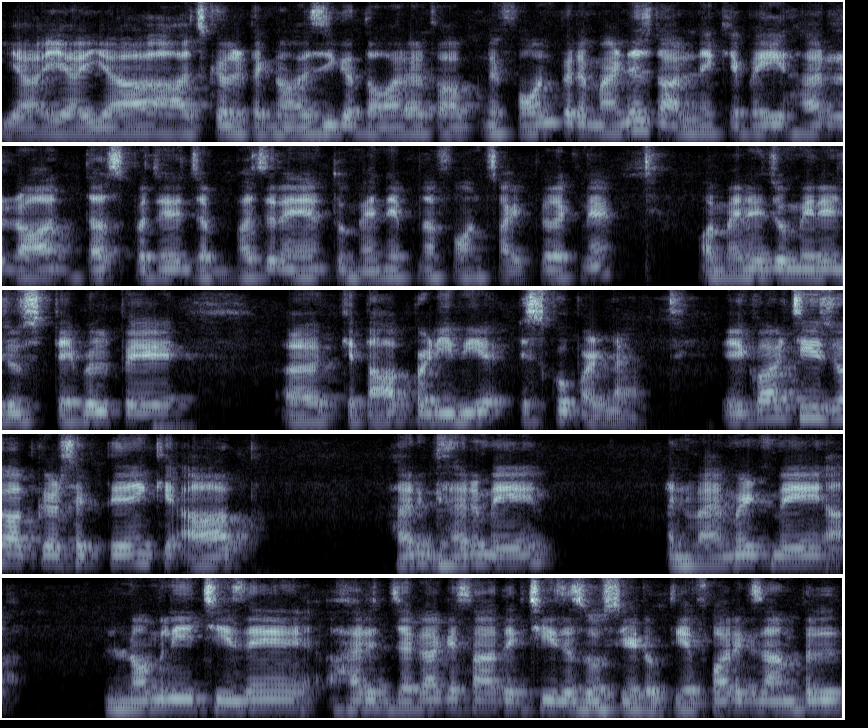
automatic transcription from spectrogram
या या या आजकल टेक्नोलॉजी का दौर है तो अपने फ़ोन पे रिमाइंडर्स लें कि भाई हर रात दस बजे जब बज रहे हैं तो मैंने अपना फ़ोन साइड पे रखना है और मैंने जो मेरे जो टेबल पे किताब पढ़ी हुई है इसको पढ़ना है। एक और चीज़ जो आप कर सकते हैं कि आप हर घर में इन्वायरमेंट में नॉर्मली चीज़ें हर जगह के साथ एक चीज़ एसोसिएट होती है। फॉर एग्ज़ाम्पल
